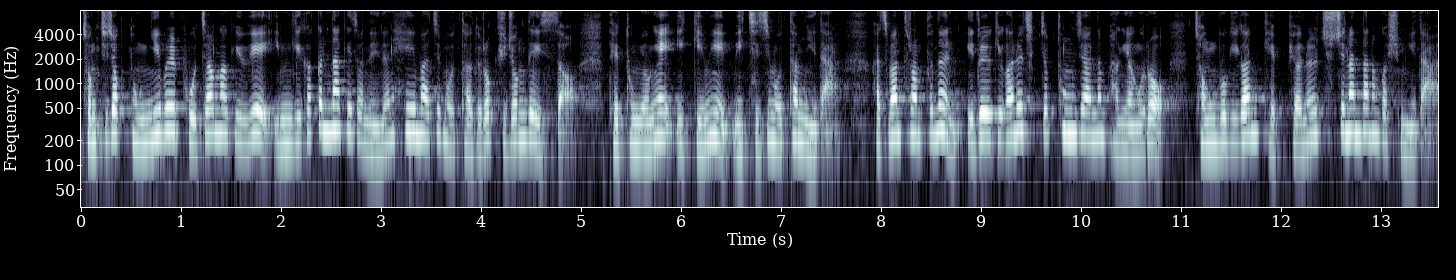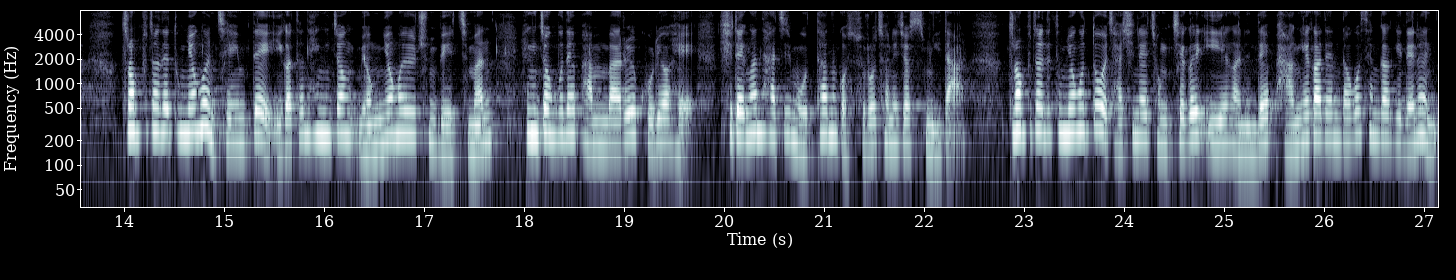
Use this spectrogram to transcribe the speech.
정치적 독립을 보장하기 위해 임기가 끝나기 전에는 해임하지 못하도록 규정돼 있어 대통령의 입김이 미치지 못합니다. 하지만 트럼프는 이들 기관을 직접 통제하는 방향으로 정부기관 개편을 추진한다는 것입니다. 트럼프 전 대통령은 재임 때 이 같은 행정 명령을 준비했지만 행정부의 반발을 고려해 실행은 하지 못한 것으로 전해졌습니다. 트럼프 전 대통령은 또 자신의 정책을 이행하는 데 방해가 된다고 생각이 되는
